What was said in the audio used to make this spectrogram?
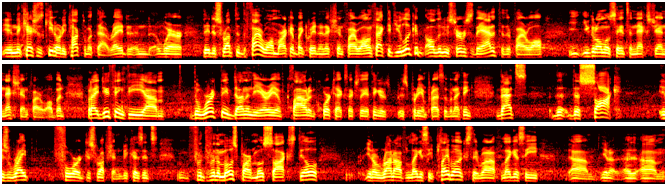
in Nikesh's keynote he talked about that, right? And where they disrupted the firewall market by creating a next-gen firewall. In fact, if you look at all the new services they added to their firewall, you, could almost say it's a next-gen, next-gen firewall. But but I do think the um, the work they've done in the area of cloud and Cortex actually I think is, is pretty impressive, and I think that's the the SOC is ripe for disruption because it's for for the most part most SOCs still you know run off legacy playbooks. They run off legacy um, you know uh, um,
